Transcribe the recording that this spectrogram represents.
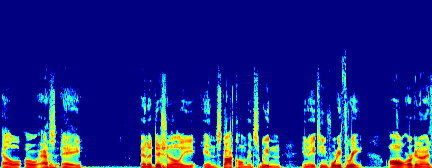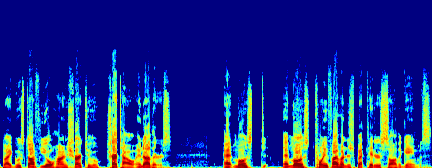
L O S A and additionally in Stockholm in Sweden in 1843, all organized by Gustav Johann Schartau and others. At most, at most, 2,500 spectators saw the games.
